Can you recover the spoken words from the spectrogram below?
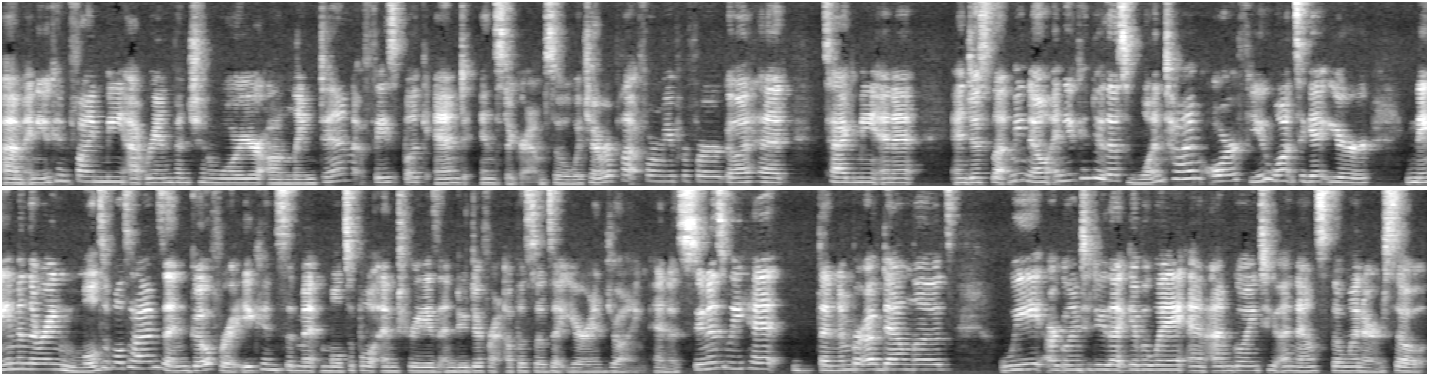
Um, and you can find me at Reinvention Warrior on LinkedIn, Facebook, and Instagram. So, whichever platform you prefer, go ahead, tag me in it, and just let me know. And you can do this one time, or if you want to get your name in the ring multiple times and go for it. You can submit multiple entries and do different episodes that you're enjoying. And as soon as we hit the number of downloads, we are going to do that giveaway and I'm going to announce the winner. So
